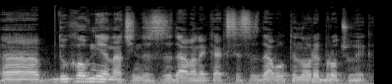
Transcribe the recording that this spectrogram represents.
а, духовния начин за създаване, как се създава от едно ребро човека.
